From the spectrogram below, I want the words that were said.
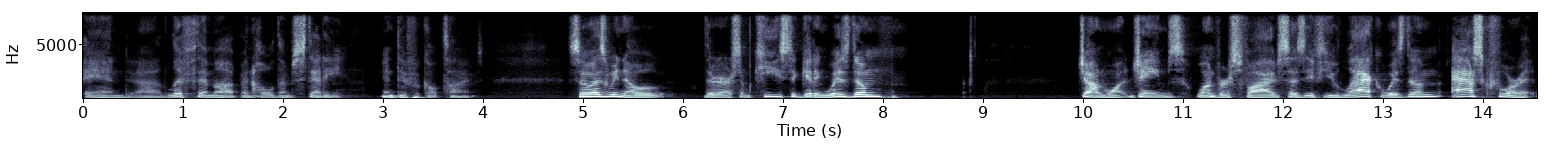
and uh, lift them up and hold them steady in difficult times. So, as we know, there are some keys to getting wisdom. John 1, James 1 verse 5 says, If you lack wisdom, ask for it.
